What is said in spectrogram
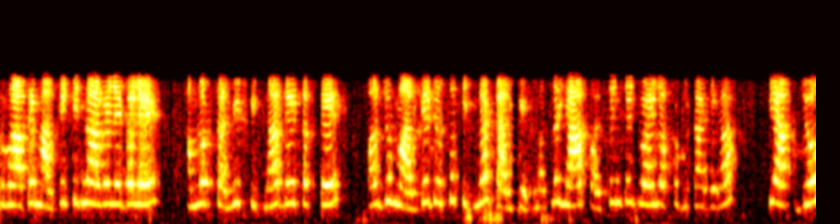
तो वहाँ पे मार्केट कितना अवेलेबल है, हम लोग सर्विस कितना दे सकते हैं, और जो मार्केट है उसको कितना टारगेट मतलब यहाँ परसेंटेज वाइज आपको दिखा देगा कि आप जो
